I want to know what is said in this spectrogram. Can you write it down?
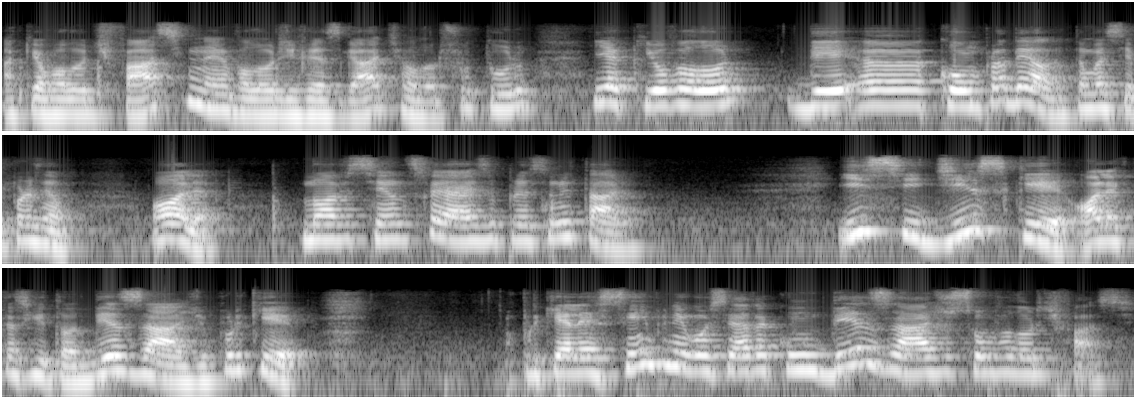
Aqui é o valor de face, né? Valor de resgate, valor futuro. E aqui é o valor de uh, compra dela. Então vai ser, por exemplo, olha, 900 reais o preço unitário. E se diz que, olha que está escrito, ó, deságio. Por quê? Porque ela é sempre negociada com deságio sobre o valor de face.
